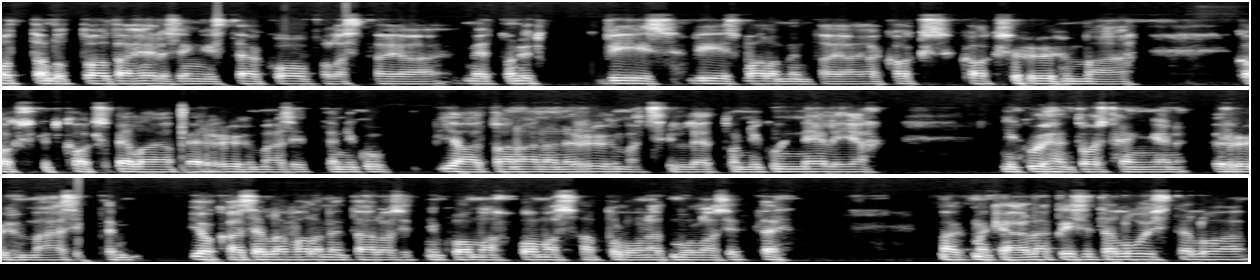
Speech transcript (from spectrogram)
ottanut tuolta Helsingistä ja Kouvolasta ja meitä on nyt viisi, viisi valmentajaa ja kaksi, kaksi ryhmää, 22 pelaajaa per ryhmää. Sitten niin kuin jaetaan aina ne ryhmät silleen, että on niin kuin neljä niin kuin 11 hengen ryhmää. Sitten jokaisella valmentajalla on sitten niin kuin oma, oma sapluuna, että mulla on sitten, mä, mä käyn läpi sitä luistelua,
